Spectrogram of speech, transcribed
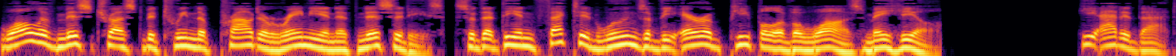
"...wall of mistrust between the proud Iranian ethnicities, so that the infected wounds of the Arab people of Awaz may heal." He added that,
